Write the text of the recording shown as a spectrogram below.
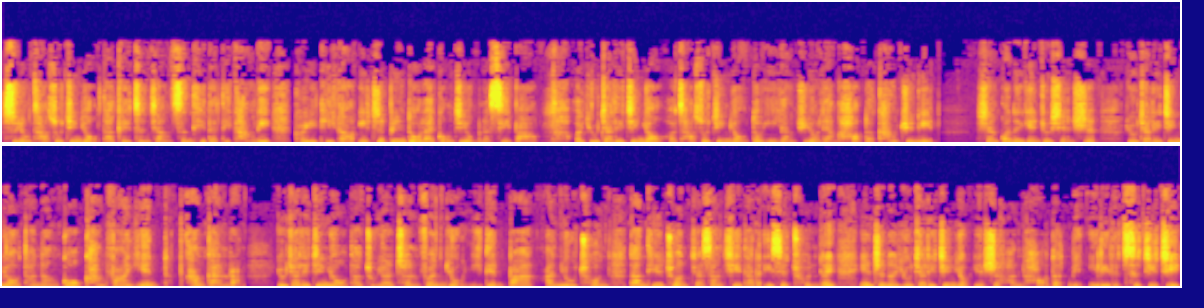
使用茶树精油，它可以增强身体的抵抗力，可以提高抑制病毒来攻击我们的细胞。而尤加利精油和茶树精油都一样具有良好的抗菌力。相关的研究显示，尤加利精油它能够抗发炎、抗感染。尤加利精油它主要成分有一点八桉油醇、单萜醇，加上其他的一些醇类，因此呢，尤加利精油也是很好的免疫力的刺激剂，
